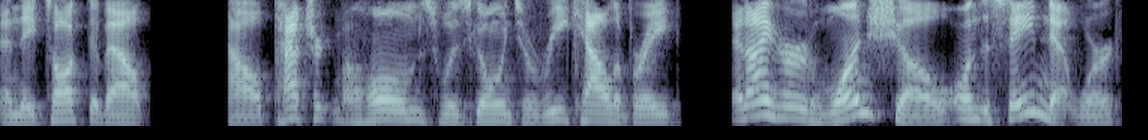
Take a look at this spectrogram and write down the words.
And they talked about how Patrick Mahomes was going to recalibrate. And I heard one show on the same network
